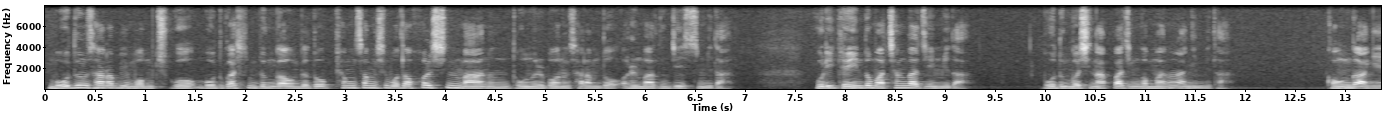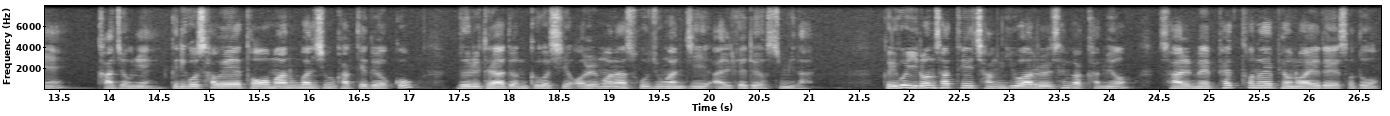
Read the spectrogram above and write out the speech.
모든 산업이 멈추고 모두가 힘든 가운데도 평상시보다 훨씬 많은 돈을 버는 사람도 얼마든지 있습니다. 우리 개인도 마찬가지입니다. 모든 것이 나빠진 것만은 아닙니다. 건강에, 가정에, 그리고 사회에 더 많은 관심을 갖게 되었고 늘 대하던 그것이 얼마나 소중한지 알게 되었습니다. 그리고 이런 사태의 장기화를 생각하며 삶의 패턴의 변화에 대해서도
